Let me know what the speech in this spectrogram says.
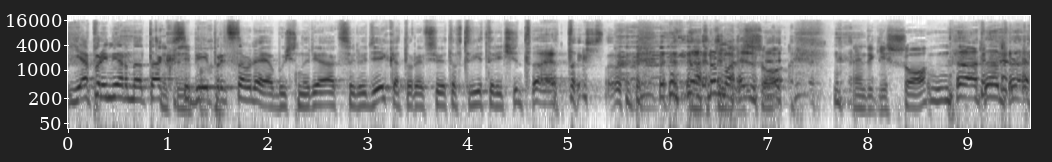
Я примерно так Это себе и представляю обычно реакцию людей, которые все это в Твиттере читают. Так что нормально. Шо? Они такие, шо? Да, да, да.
